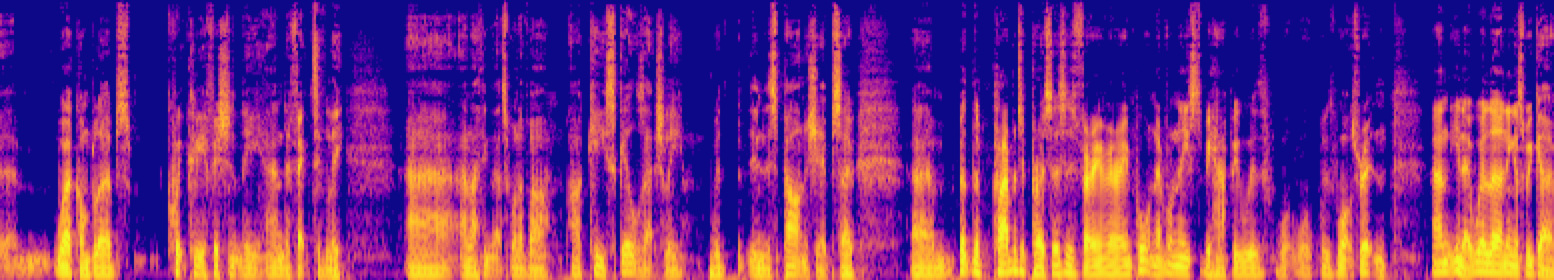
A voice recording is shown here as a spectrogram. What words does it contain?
um, work on blurbs quickly, efficiently, and effectively. Uh, and I think that's one of our, our key skills actually with in this partnership. So um, but the collaborative process is very, very important. Everyone needs to be happy with what, with what's written, and you know we're learning as we go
